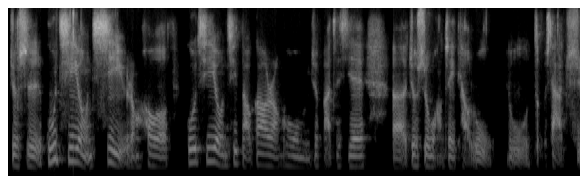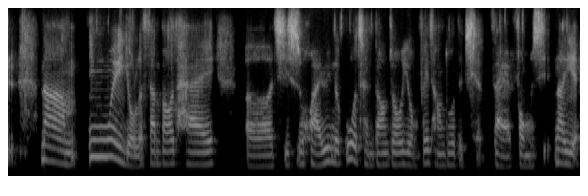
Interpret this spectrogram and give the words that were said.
就是鼓起勇气，然后鼓起勇气祷告，然后我们就把这些呃，就是往这条路路走下去。那因为有了三胞胎。呃，其实怀孕的过程当中有非常多的潜在风险，那也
